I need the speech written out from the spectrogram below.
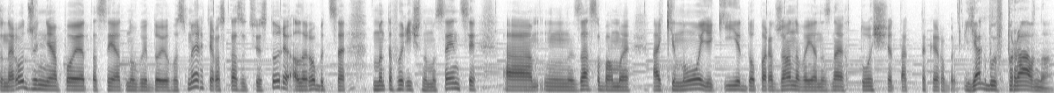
народження поета Саят Нови до його смерті, розказує цю історію, але робить це в метафоричному сенсі м, засобами кіно, які до Параджанова я не знаю, хто ще так таке робив. Як би вправно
